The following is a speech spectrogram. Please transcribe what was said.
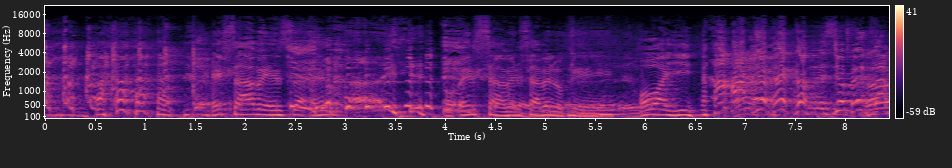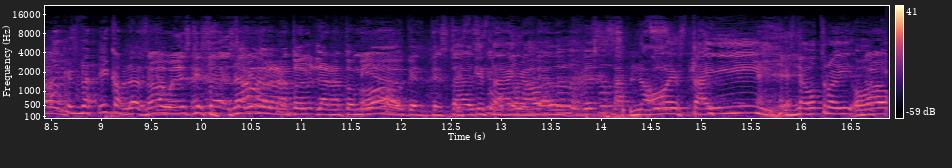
él sabe, él sabe. Él, sabe, él sabe lo que. Oh, allí. yo pensaba que estaba ahí con las. No, güey, es que está, está No, viendo la, anatomía Oh, que, que está es que está No, está ahí. Está otro ahí. Oh,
